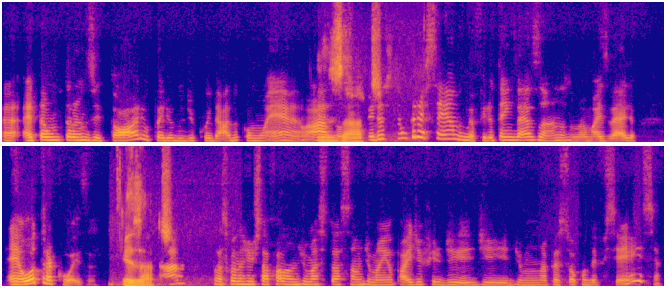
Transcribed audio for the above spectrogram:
uh, é tão transitório o período de cuidado como é. Ah, Exato. filhos estão crescendo, meu filho tem 10 anos, o meu mais velho, é outra coisa. Exato. Tá? Mas quando a gente está falando de uma situação de mãe ou pai de filho de, de, de uma pessoa com deficiência,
